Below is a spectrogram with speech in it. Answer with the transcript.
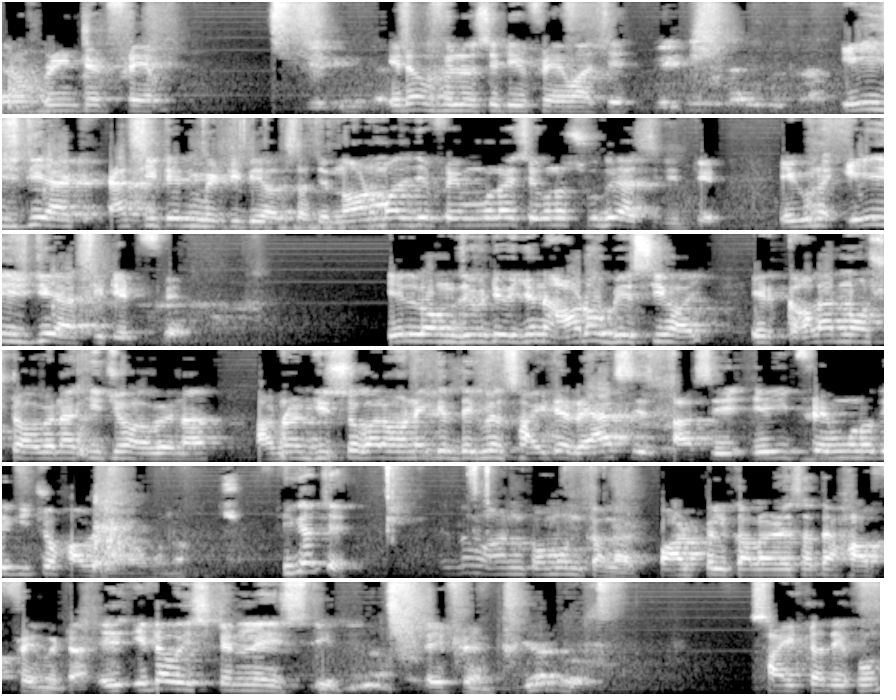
এবং প্রিন্টেড ফ্রেম এটাও ভেলোসিটি ফ্রেম আছে। এইচডি অ্যাসিটেড মেটেরিয়ালস আছে। নর্মাল যে ফ্রেমগুলো হয় সেগুলো শুধু অ্যাসিটেড এগুলো এইচডি অ্যাসিটেড ফ্রেম এর লংজিভিটি ওই জন্য আরও বেশি হয়। এর কালার নষ্ট হবে না, কিছু হবে না। আপনার গ্রীষ্মকালে অনেকে দেখবেন সাইডে র্যাশ আসে। এই ফ্রেমগুলোতে কিছু হবে না কখনো। ঠিক আছে? একদম আনকমন কালার পার্পল কালারের সাথে হাফ ফ্রেম এটা। এটাও স্টেনলেস স্টিল এই ফ্রেম সাইডটা দেখুন।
